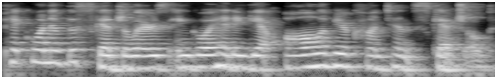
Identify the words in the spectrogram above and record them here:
pick one of the schedulers and go ahead and get all of your content scheduled.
